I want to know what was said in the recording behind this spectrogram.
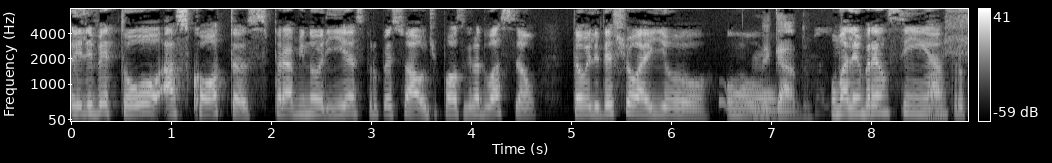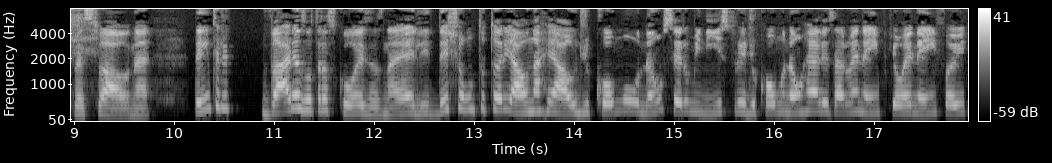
ele vetou as cotas para minorias para o pessoal de pós-graduação. Então ele deixou aí o, o- legado. uma lembrancinha Aff. pro pessoal, né? Dentre várias outras coisas, né? Ele deixou um tutorial na real de como não ser o ministro e de como não realizar o Enem, porque o Enem foi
